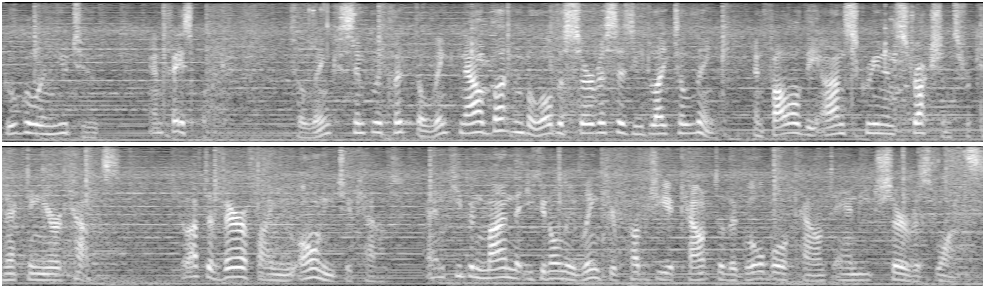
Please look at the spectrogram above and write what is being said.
Google and YouTube, and Facebook. To link, simply click the Link Now button below the services you'd like to link, and follow the on-screen instructions for connecting your accounts. You'll have to verify you own each account, and keep in mind that you can only link your PUBG account to the global account and each service once.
